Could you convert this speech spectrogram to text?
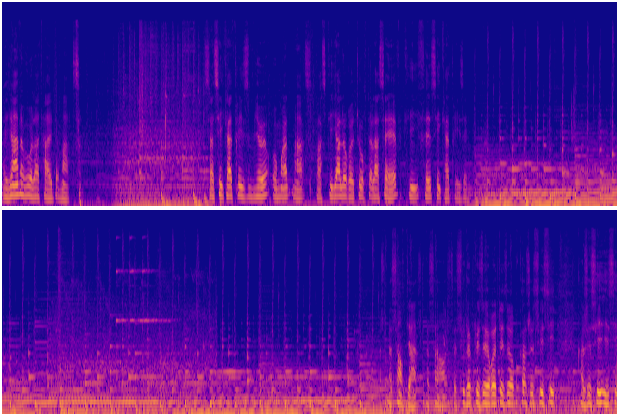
rien ne vaut la taille de mars. Ça cicatrise mieux au mois de mars parce qu'il y a le retour de la sève qui fait cicatriser. Je me sens bien, je, me sens, je suis le plus heureux des hommes quand je suis ici. Quand je suis ici.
